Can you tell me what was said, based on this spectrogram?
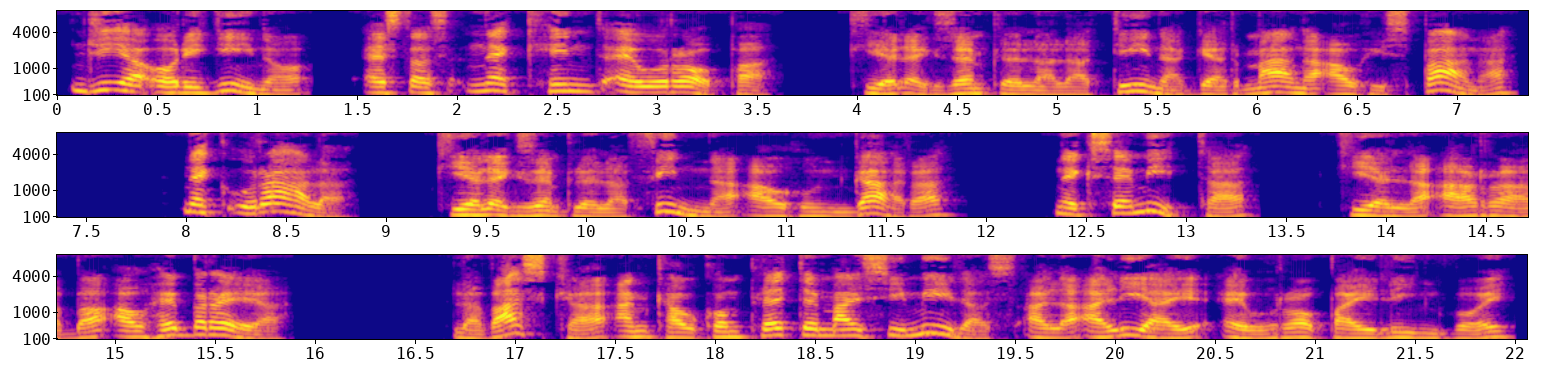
Gia origino estas nec hind Europa, kiel exemple la latina, germana au hispana, nec urala, kiel exemple la finna au hungara, nec semita, kiel la araba au hebrea. La vasca ancau complete malsimilas alla aliai europae lingvoi,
